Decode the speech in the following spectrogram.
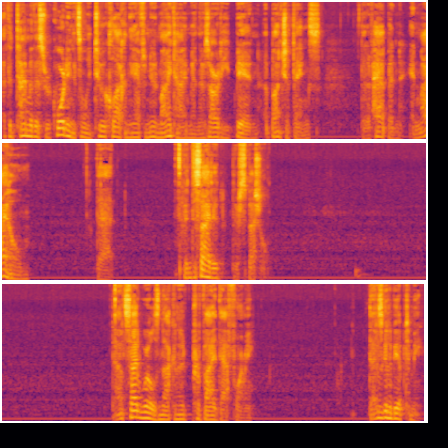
at the time of this recording, it's only 2 o'clock in the afternoon, my time, and there's already been a bunch of things that have happened in my home that it's been decided they're special. The outside world is not going to provide that for me. That is going to be up to me.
